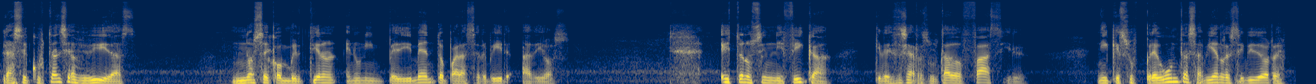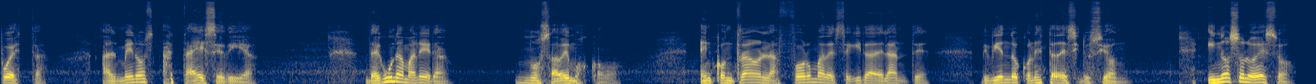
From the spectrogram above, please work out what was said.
Las circunstancias vividas no se convirtieron en un impedimento para servir a Dios. Esto no significa que les haya resultado fácil, ni que sus preguntas habían recibido respuesta, al menos hasta ese día. De alguna manera, no sabemos cómo, encontraron la forma de seguir adelante viviendo con esta desilusión. Y no solo eso,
